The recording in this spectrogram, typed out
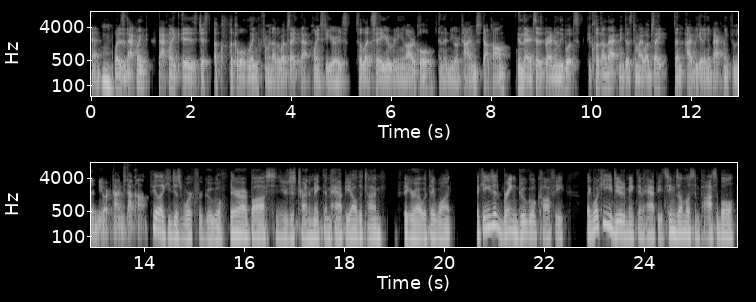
and mm. what is a backlink? Backlink is just a clickable link from another website that points to yours. So let's say you're reading an article in the New York Times.com. and there it says Brandon Leibowitz. If you click on that and it goes to my website, then I'd be getting a backlink from the New York Times.com. I feel like you just work for Google. They're our boss and you're just trying to make them happy all the time, figure out what they want. Like, can you just bring Google coffee? Like, what can you do to make them happy? It seems almost impossible.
